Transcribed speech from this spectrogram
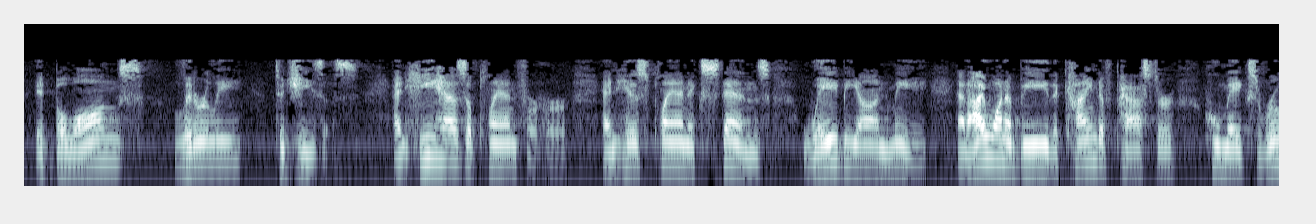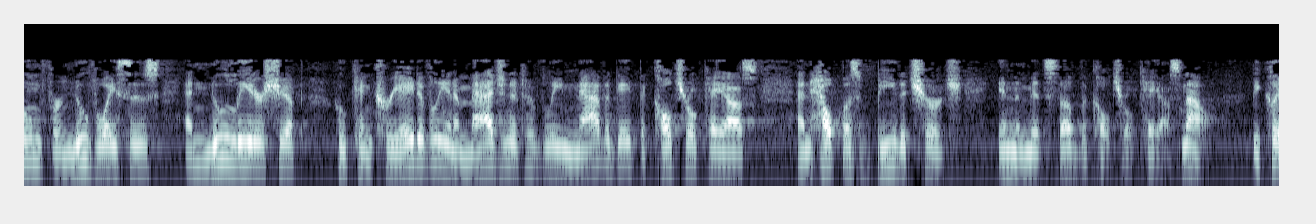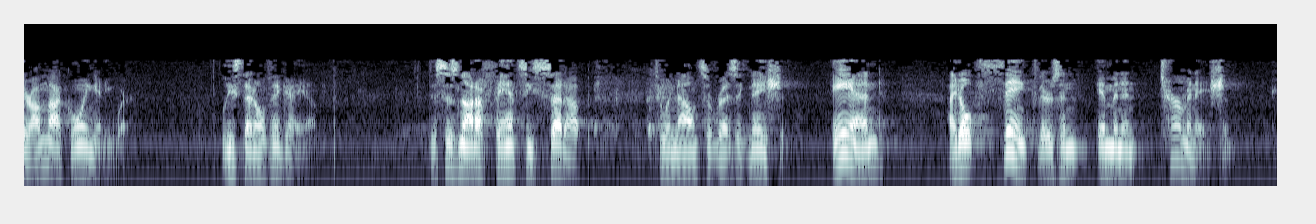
It belongs literally to Jesus. And he has a plan for her, and his plan extends way beyond me. And I want to be the kind of pastor who makes room for new voices and new leadership who can creatively and imaginatively navigate the cultural chaos and help us be the church in the midst of the cultural chaos. Now, be clear, I'm not going anywhere. At least I don't think I am. This is not a fancy setup to announce a resignation. And I don't think there's an imminent termination.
